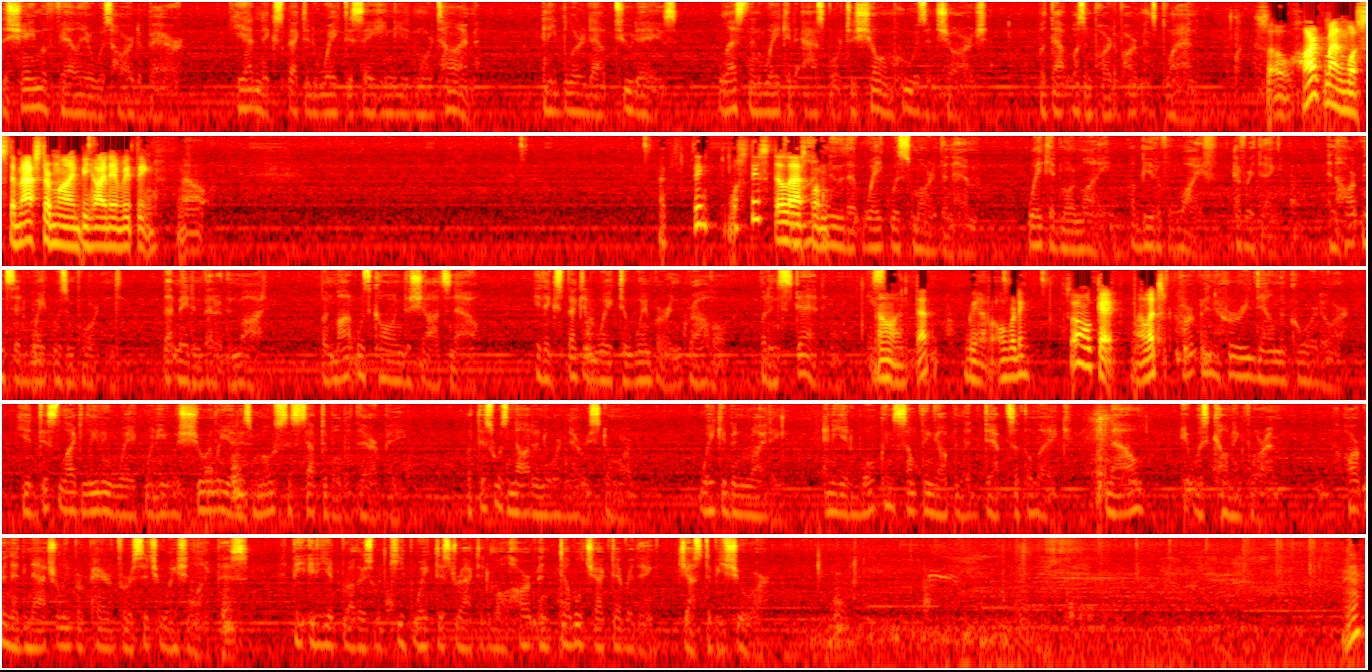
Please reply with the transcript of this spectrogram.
The shame of failure was hard to bear. He hadn't expected Wake to say he needed more time, and he blurted out two days, less than Wake had asked for to show him who was in charge. But that wasn't part of Hartman's plan. So Hartman was the mastermind behind everything. Now, I think was this the last Mott one? knew that Wake was smarter than him. Wake had more money, a beautiful wife, everything. And Hartman said Wake was important. That made him better than Mott. But Mott was calling the shots now. He'd expected Wake to whimper and grovel, but instead, said, that we have already. So okay, well let's. Hartman hurried down the corridor. He had disliked leaving Wake when he was surely at his most susceptible to therapy. But this was not an ordinary storm. Wake had been writing, and he had woken something up in the depths of the lake. Now, it was coming for him. Hartman had naturally prepared for a situation like this. The idiot brothers would keep Wake distracted while Hartman double-checked everything, just to be sure. Hmm?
